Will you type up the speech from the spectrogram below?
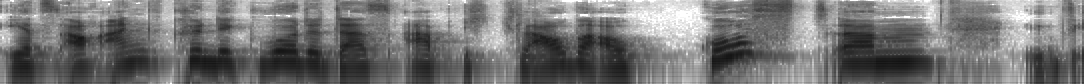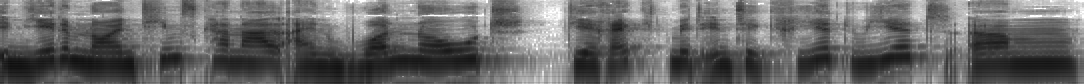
jetzt auch angekündigt wurde, dass ab, ich glaube, August ähm, in jedem neuen Teams-Kanal ein OneNote direkt mit integriert wird. Ähm,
